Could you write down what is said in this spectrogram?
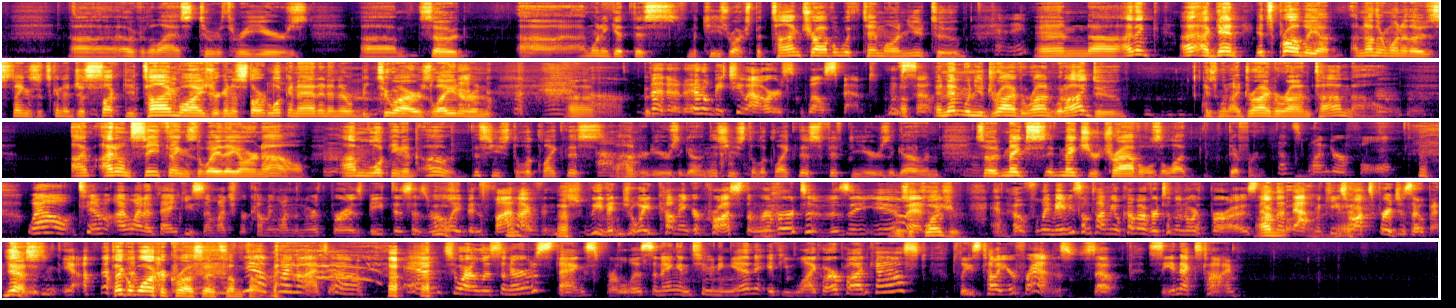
over the last two or three years, um, so uh, I want to get this McKees Rocks, but time travel with Tim on YouTube, Okay. and uh, I think again it's probably a another one of those things that's going to just suck you time wise. You're going to start looking at it, and it'll be two hours later, and But it, it'll be two hours well spent. So, And then when you drive around, what I do is when I drive around town now, I'm, I don't see things the way they are now. I'm looking at, oh, this used to look like this a uh-huh. 100 years ago, and this uh-huh. used to look like this 50 years ago. And so it makes it makes your travels a lot different. That's wonderful. Well, Tim, I want to thank you so much for coming on the North Boroughs Beat. This has oh. really been fun. I've en- we've enjoyed coming across the river to visit you. It was a pleasure. And hopefully, maybe sometime you'll come over to the North Boroughs now I'm- that that McKees Rocks Bridge is open. Yes. yeah. Take a walk across that sometime. Yeah, why not? Oh. and to our listeners, thanks for listening and tuning in. If you like our podcast, please tell your friends. So, see you next time.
